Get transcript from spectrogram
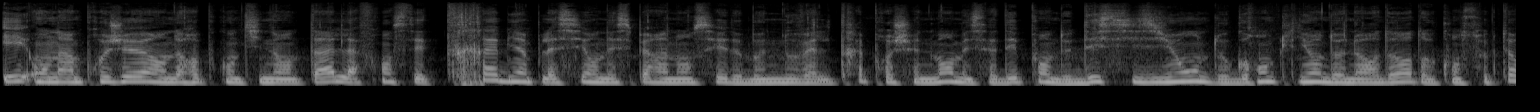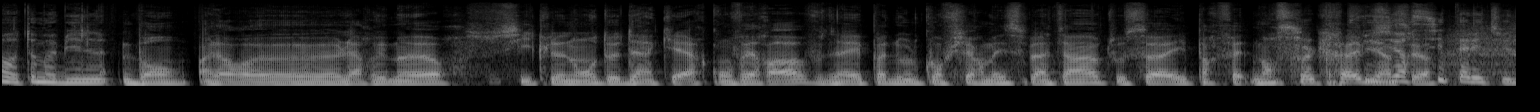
Et on a un projet en Europe continentale. La France est très bien placée. On espère annoncer de bonnes nouvelles très prochainement, mais ça dépend de décisions de grands clients donneurs d'ordre, constructeurs automobiles. Bon, alors euh, la rumeur cite le nom de Dunkerque, on verra. Vous n'avez pas nous le confirmer ce matin, tout ça est parfaitement secret, bien Plusieurs sûr. sites à l'étude.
